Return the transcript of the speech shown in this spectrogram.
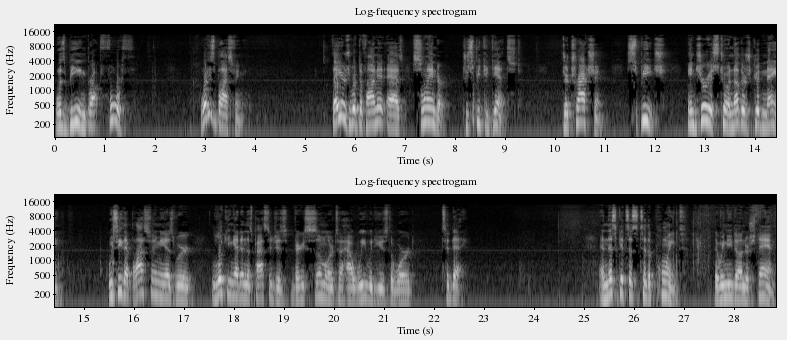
was being brought forth. What is blasphemy? Thayers would define it as slander, to speak against, detraction, speech injurious to another's good name. We see that blasphemy, as we're looking at in this passage is very similar to how we would use the word today. And this gets us to the point that we need to understand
